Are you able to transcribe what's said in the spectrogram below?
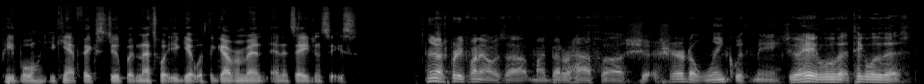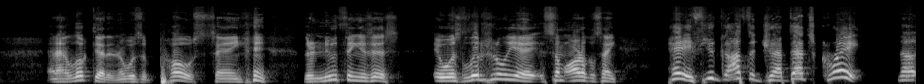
people. You can't fix stupid, and that's what you get with the government and its agencies. You know, it's pretty funny. I was uh, my better half uh, sh- shared a link with me. She said, "Hey, look at that. Take a look at this." And I looked at it, and it was a post saying, "Their new thing is this." It was literally a some article saying, "Hey, if you got the jab, that's great. Now,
